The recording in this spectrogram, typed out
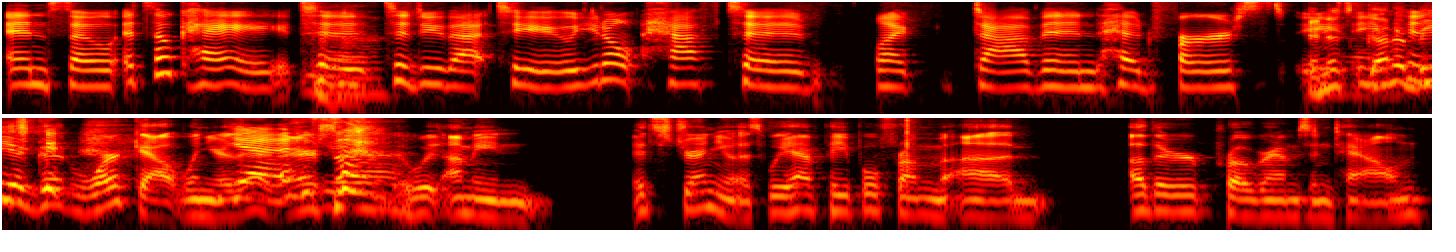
and so it's okay to Yeah. to do that too you don't have to like dive in head first and You- it's going to be a good workout when you're Yes. there. There's, Yeah. I mean, it's strenuous. We have people from um, other programs in town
